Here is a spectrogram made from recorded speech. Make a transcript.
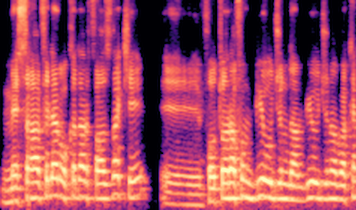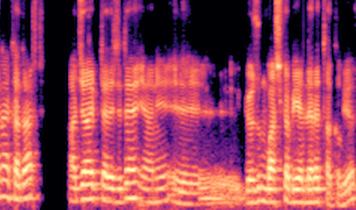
mesafeler o kadar fazla ki e, fotoğrafın bir ucundan bir ucuna bakana kadar acayip derecede yani e, gözüm başka bir yerlere takılıyor.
